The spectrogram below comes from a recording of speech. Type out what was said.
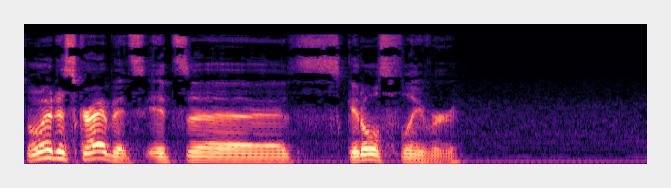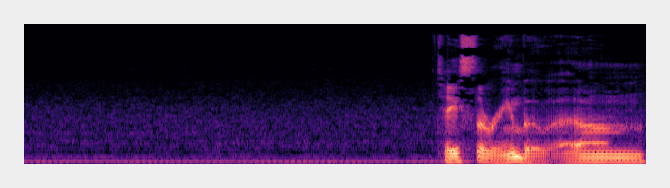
The way to describe it, it's, it's a Skittles flavor. Taste the rainbow. Um,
